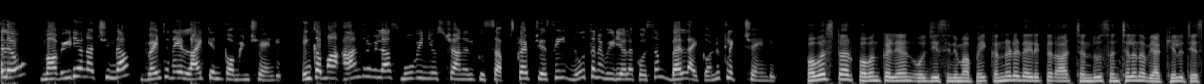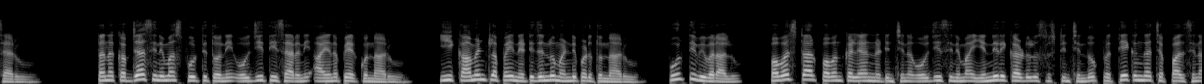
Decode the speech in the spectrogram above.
హలో మా వీడియో నచ్చిందా? వెంటనే లైక్ అండ్ కామెంట్ చేయండి. ఇంకా మా ఆంధ్ర విలాస్ మూవీ న్యూస్ ఛానల్కు సబ్స్క్రైబ్ చేసి నూతన వీడియోల కోసం బెల్ ఐకాన్ క్లిక్ చేయండి. Power star Pawan Kalyan OG సినిమాపై కన్నడ డైరెక్టర్ ఆర్ చంద్రు సంచలన వ్యాఖ్యలు చేశారు. తన కబ్జా సినిమా స్ఫూర్తితోనే ఓజీ తీశారని ఆయన పేర్కొన్నారు. ఈ కామెంట్లపై నెటిజన్లు మండిపడుతున్నారు. పూర్తి వివరాలు పవర్ స్టార్ పవన్ కళ్యాణ్ నటించిన ఓజీ సినిమా ఎన్ని రికార్డులు సృష్టించిందో ప్రత్యేకంగా చెప్పాల్సిన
